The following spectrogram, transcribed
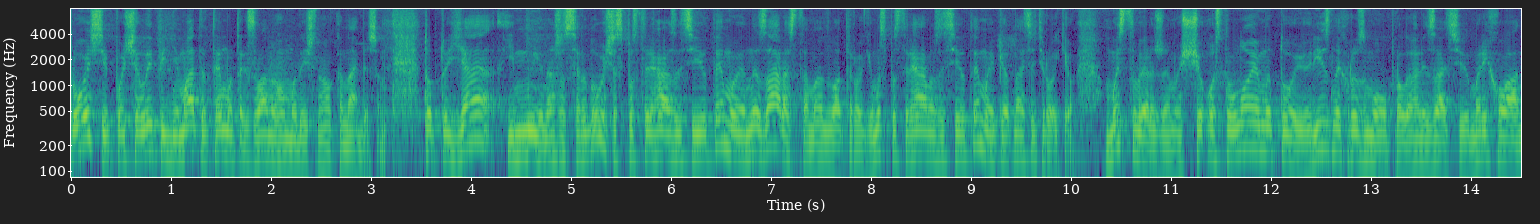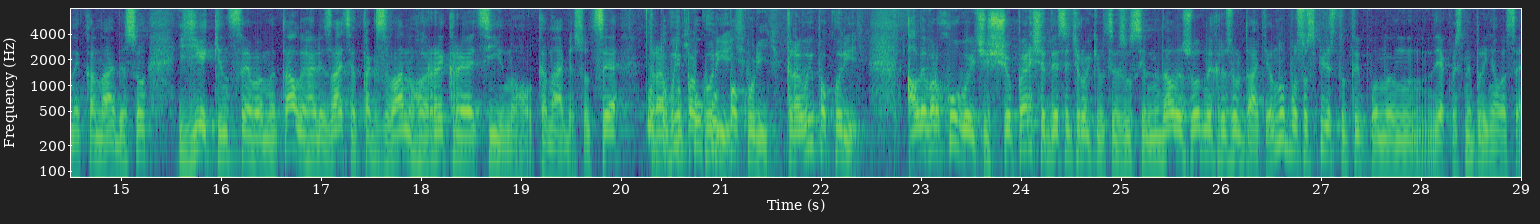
році почали піднімати тему так званого медичного канабісу. Тобто я і ми, наше середовище, спостерігає за цією темою не зараз, там а 2-3 роки. Ми спостерігаємо за цією темою 15 років. Ми стверджуємо, що основною метою різних розмов про легалізацію марихуани, канабісу є кінцева мета легалізація так званого рекреаційного канабісу. Це трави тобто поку- покуріть. покуріть. Трави покуріть. Але враховуючи, що перші 10 років цих зусиль не дали жодних результатів. Ну, бо суспільство, типу, ну, якось не прийняло це.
